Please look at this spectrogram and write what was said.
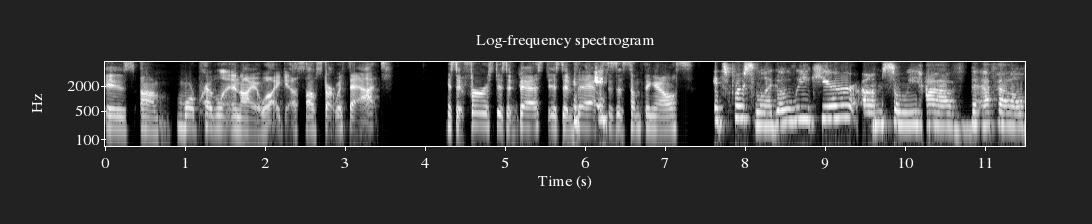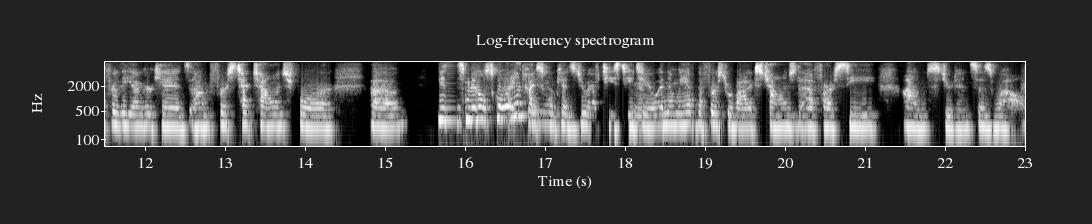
is um, more prevalent in Iowa? I guess I'll start with that. Is it first? Is it best? Is it best? Is it something else? It's first Lego League here. Um, so we have the FL for the younger kids, um, first tech challenge for uh, it's middle school high and school, high school yeah. kids do FTC yeah. too. And then we have the first robotics challenge, the FRC um, students as well.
